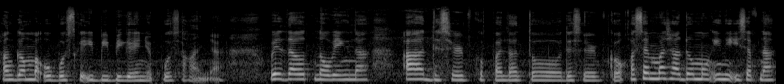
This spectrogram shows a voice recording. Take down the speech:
hanggang maubos ko ibibigay niyo po sa kanya. Without knowing na, ah, deserve ko pala to, deserve ko. Kasi masyado mong iniisip na,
